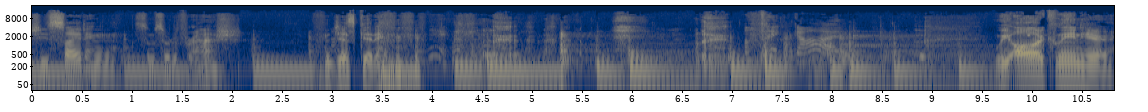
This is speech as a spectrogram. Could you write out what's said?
She's citing some sort of rash. Just kidding. we all are clean here.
